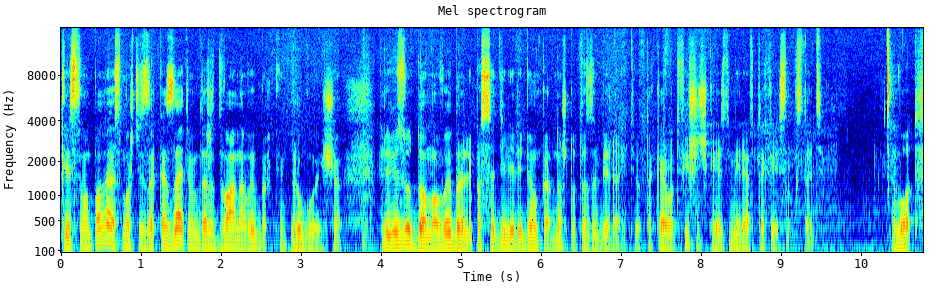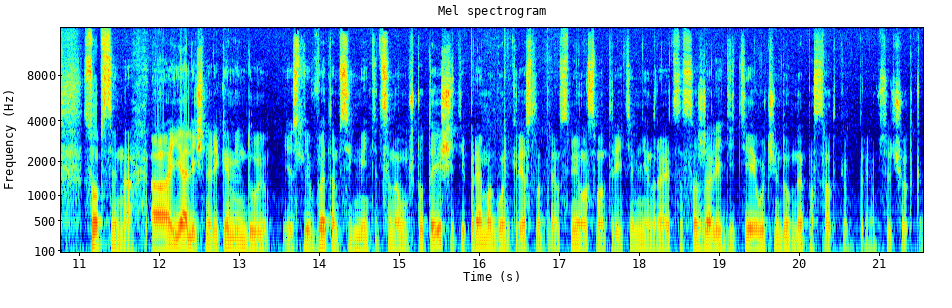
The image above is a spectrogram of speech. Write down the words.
кресло вам понравилось, можете заказать, вам даже два на выбор, другой еще. Привезут, дома выбрали, посадили ребенка, одно что-то забираете. Вот такая вот фишечка есть в мире автокресел, кстати. Вот, собственно, а, я лично рекомендую, если в этом сегменте ценовом что-то ищете, прям огонь кресло, прям смело смотрите, мне нравится, сажали детей, очень удобная посадка, прям все четко.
